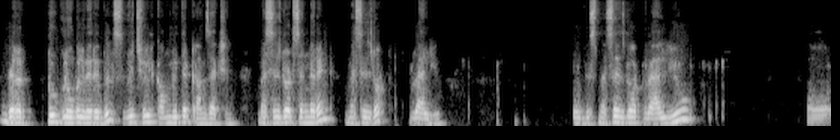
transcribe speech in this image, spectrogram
there are two global variables which will come with a transaction. message dot sender and message dot value. So this message dot value uh,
